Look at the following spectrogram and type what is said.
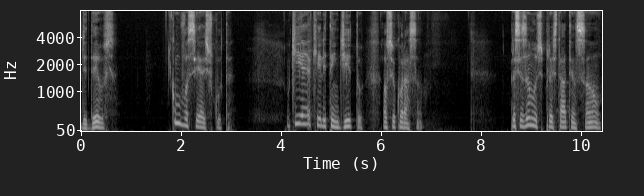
de Deus? Como você a escuta? O que é que ele tem dito ao seu coração? Precisamos prestar atenção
